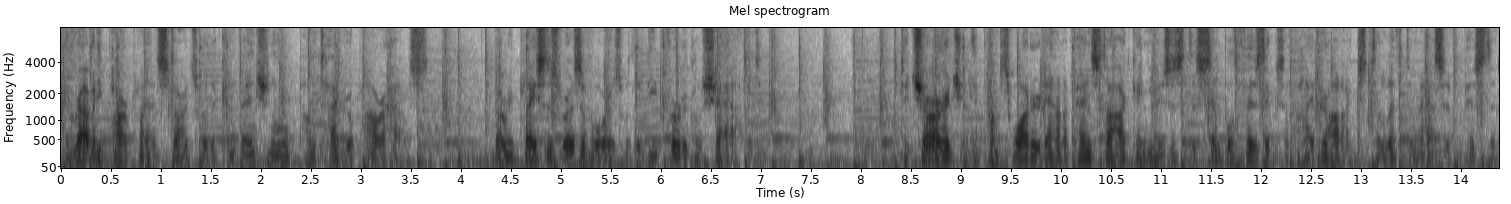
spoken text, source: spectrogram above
The gravity power plant starts with a conventional pumped hydro powerhouse, but replaces reservoirs with a deep vertical shaft. To charge, it pumps water down a penstock and uses the simple physics of hydraulics to lift a massive piston.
